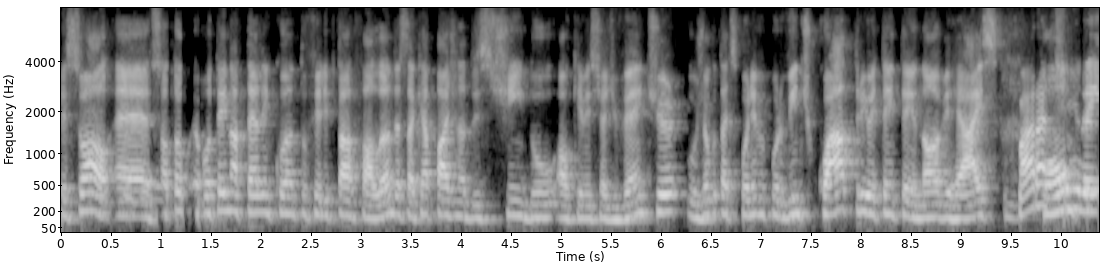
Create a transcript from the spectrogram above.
Pessoal, é, só tô, eu botei na tela enquanto o Felipe estava falando. Essa aqui é a página do Steam do Alchemist Adventure. O jogo está disponível por R$ 24,89. Baratinho, Comprem, né?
